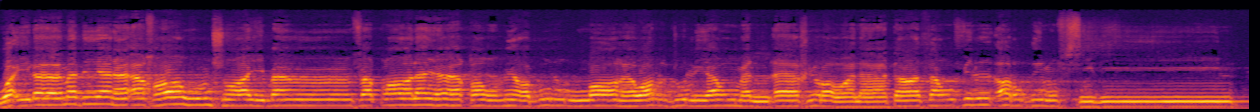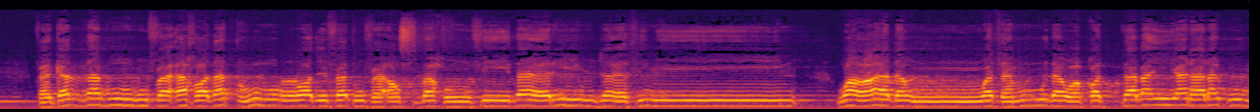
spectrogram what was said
وَإِلَىٰ مَدْيَنَ أَخَاهُمْ شُعَيْبًا فَقَالَ يَا قَوْمِ اعْبُدُوا اللَّهَ وَارْجُوا الْيَوْمَ الْآخِرَ وَلَا تَعْثَوْا فِي الْأَرْضِ مُفْسِدِينَ. فَكَذَّبُوهُ فَأَخَذَتْهُمُ الرَّجْفَةُ فَأَصْبَحُوا فِي دَارِهِمْ جَاثِمِينَ. وَعَادًا وَثَمُودَ وَقَد تَّبَيَّنَ لَكُم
